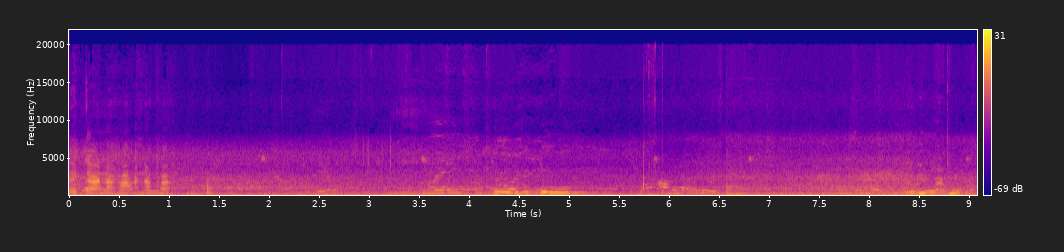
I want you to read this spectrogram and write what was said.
รายการอาหารนะคะเพิ่มทั้งตัวๆแล้วกินแมงมุกอะ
